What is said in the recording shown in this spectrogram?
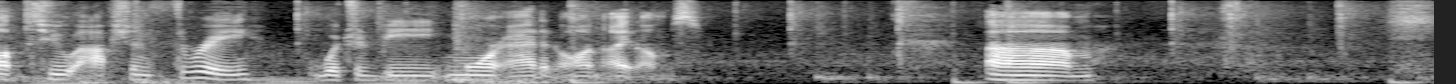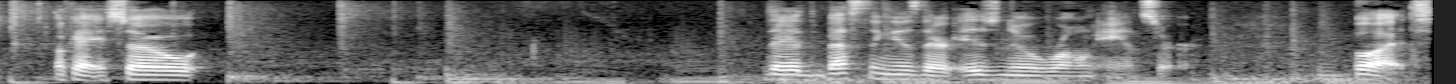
up to option three, which would be more added on items. Um, okay, so the best thing is there is no wrong answer, but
